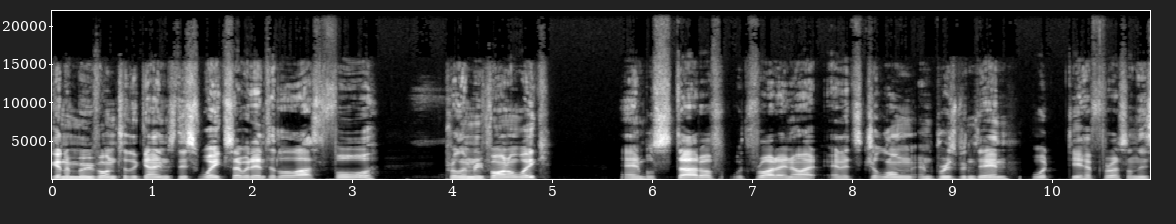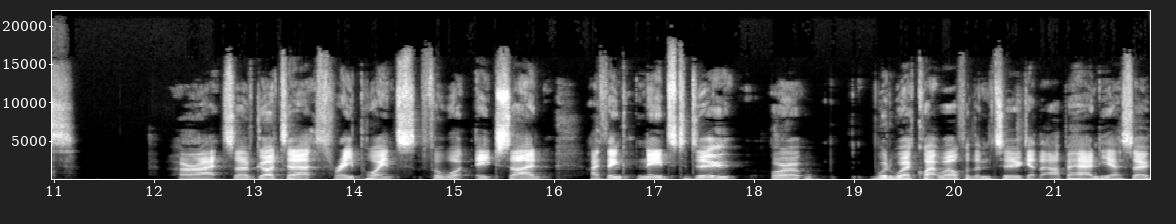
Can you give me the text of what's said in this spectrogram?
going to move on to the games this week. So we'd enter the last four preliminary final week. And we'll start off with Friday night, and it's Geelong and Brisbane. Dan, what do you have for us on this? All right, so I've got uh, three points for what each side I think needs to do or would work quite well for them to get the upper hand here. So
